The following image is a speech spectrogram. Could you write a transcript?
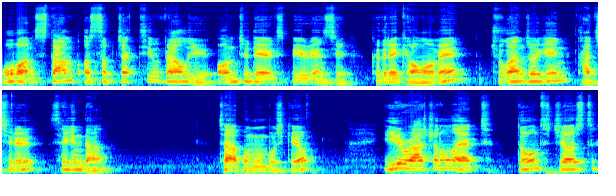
5번 stamp a subjective value onto their experience. 그들의 경험에 주관적인 가치를 새긴다. 자, 본문 보실게요. Irrational act don't just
